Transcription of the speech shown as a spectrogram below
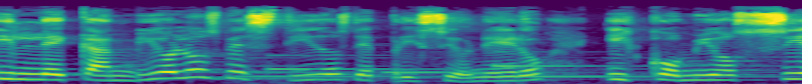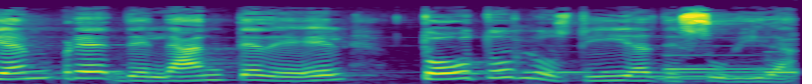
y le cambió los vestidos de prisionero y comió siempre delante de él todos los días de su vida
